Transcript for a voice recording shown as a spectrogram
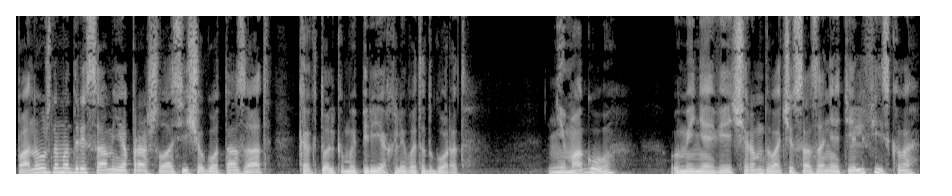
По нужным адресам я прошлась еще год назад, как только мы переехали в этот город. Не могу. У меня вечером два часа занятия эльфийского.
